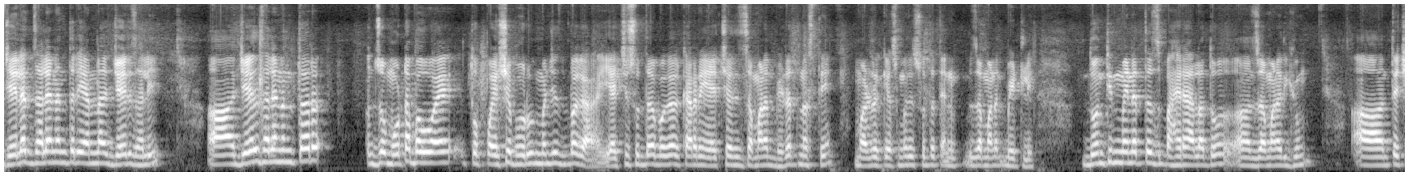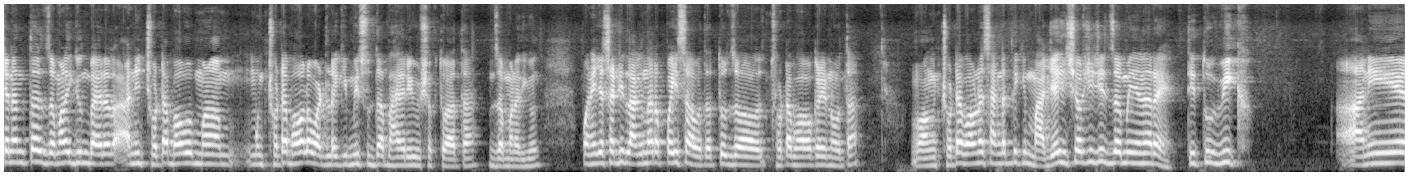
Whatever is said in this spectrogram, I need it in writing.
जेलात झाल्यानंतर यांना जेल झाली. जेल झाल्यानंतर जो मोठा भाऊ आहे तो पैसे भरून म्हणजे बघा याचीसुद्धा बघा कारण याच्या जमानत भेटत नसते. मर्डर केसमध्ये सुद्धा त्याने जमानत भेटली. दोन तीन महिन्यातच बाहेर आला तो जमानत घेऊन. त्याच्यानंतर जमानत घेऊन बाहेर आला आणि छोटा भाऊ मग छोट्या भावाला वाटलं की मी सुद्धा बाहेर येऊ शकतो आता जमानत घेऊन. पण याच्यासाठी लागणारा पैसा होता तो ज छोट्या भावाकडे नव्हता. मग छोट्या भावाने सांगितलं की माझ्या हिशोबाची जी जमीन येणार आहे ती तू विक. आणि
